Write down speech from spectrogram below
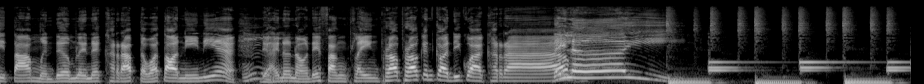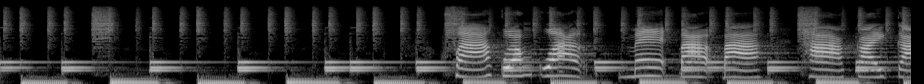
ติดตามเหมือนเดิมเลยนะครับ แต่ว่าตอนนี้เนี่ยอืมเดี๋ยวให้น้องๆได้ฟังเพลง เพราะๆกันก่อนดีกว่าครับ ได้เลยฟ้ากว้างกว้างแม่ปาปาทาไกลไกล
